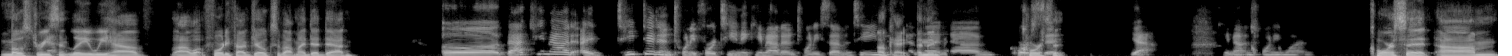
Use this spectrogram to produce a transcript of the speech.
Most recently yeah. we have uh what 45 jokes about my dead dad uh that came out i taped it in 2014 it came out in 2017 okay and, and then, then um corset, corset yeah came out in 21 corset um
